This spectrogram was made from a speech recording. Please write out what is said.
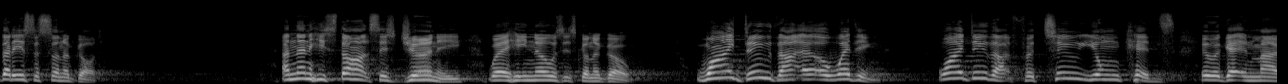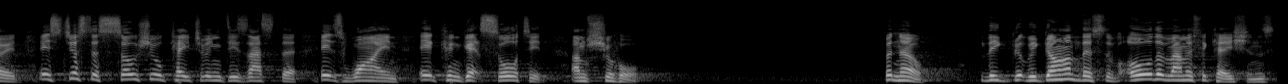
that is the Son of God. And then he starts this journey where he knows it's going to go. Why do that at a wedding? Why do that for two young kids who are getting married? It's just a social catering disaster. It's wine. It can get sorted, I'm sure. But no, regardless of all the ramifications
